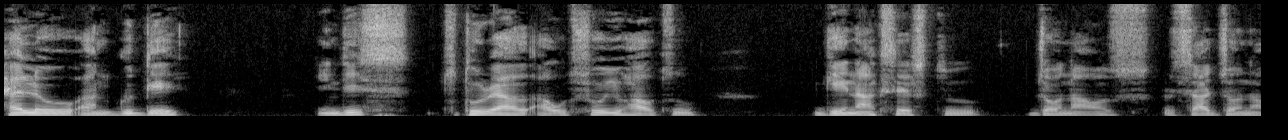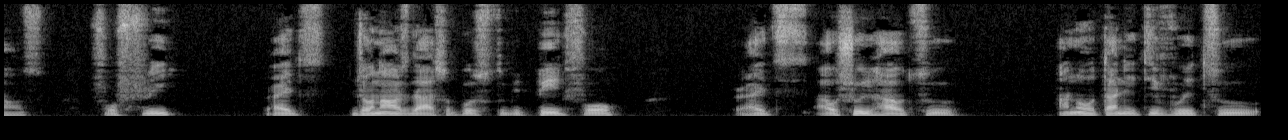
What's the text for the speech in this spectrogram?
Hello and good day. In this tutorial, I will show you how to gain access to journals, research journals for free, right? Journals that are supposed to be paid for, right? I'll show you how to an alternative way to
